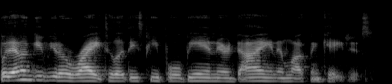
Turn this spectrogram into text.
but that don't give you the right to let these people be in there dying and locked in cages.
